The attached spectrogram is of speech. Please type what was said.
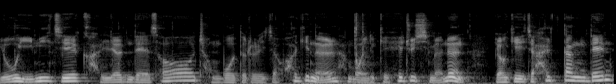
요 이미지에 관련돼서 정보들을 이제 확인을 한번 이렇게 해주시면은 여기 이제 할당된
